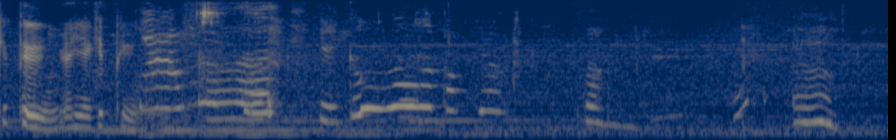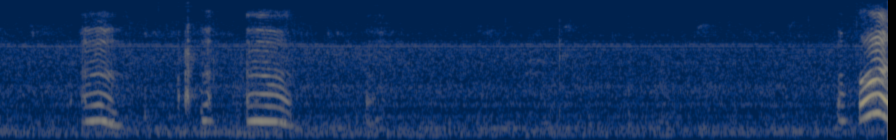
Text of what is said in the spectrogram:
คิดถึงไอเฮียคิดถึงอย่าดูกับยาอืมอืมอืมเฮ้ย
